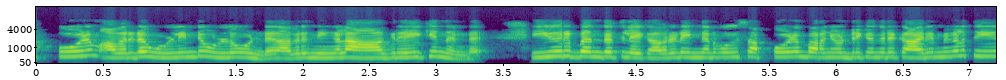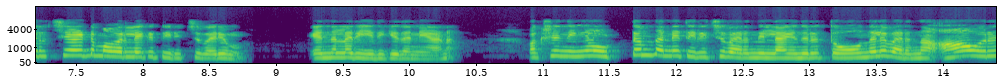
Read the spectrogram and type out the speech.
അപ്പോഴും അവരുടെ ഉള്ളിന്റെ ഉള്ളുകൊണ്ട് അവർ നിങ്ങളെ ആഗ്രഹിക്കുന്നുണ്ട്. ഈ ഒരു ബന്ധത്തിലേക്ക് അവരുടെ ഇന്നർ വോയിസ് അപ്പോഴും പറഞ്ഞുകൊണ്ടിരിക്കുന്ന ഒരു കാര്യം നിങ്ങൾ തീർച്ചയായിട്ടും അവരിലേക്ക് തിരിച്ചു വരും എന്നുള്ള രീതിക്ക് തന്നെയാണ്. പക്ഷെ നിങ്ങൾ ഒട്ടും തന്നെ തിരിച്ചു വരുന്നില്ല എന്നൊരു തോന്നൽ വരുന്ന ആ ഒരു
